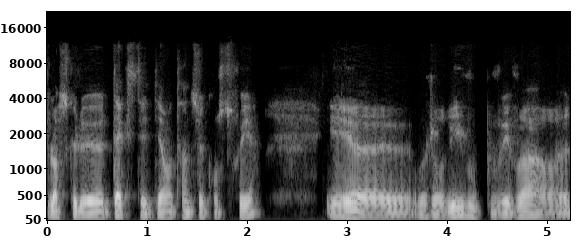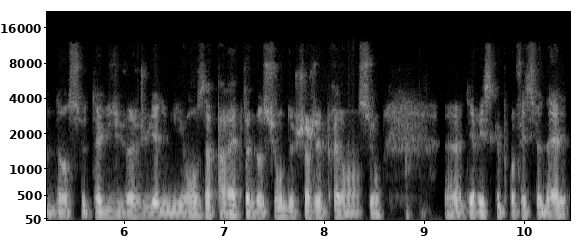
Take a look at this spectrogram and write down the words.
lorsque le texte était en train de se construire. Et euh, aujourd'hui, vous pouvez voir euh, dans ce texte du 20 juillet 2011 apparaître la notion de chargé de prévention euh, des risques professionnels.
